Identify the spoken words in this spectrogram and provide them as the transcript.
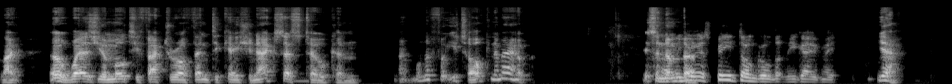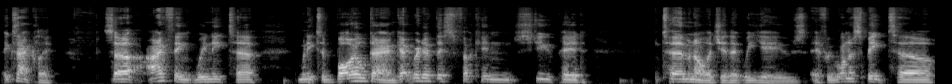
like oh, where's your multi-factor authentication access token? Like, what the fuck are you talking about? It's a number. The USB dongle that you gave me. Yeah, exactly. So I think we need to we need to boil down, get rid of this fucking stupid terminology that we use. If we want to speak to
